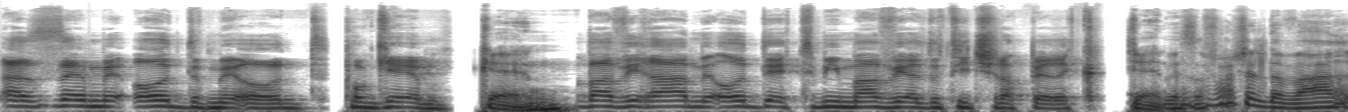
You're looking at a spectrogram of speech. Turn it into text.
אז זה מאוד מאוד פוגם כן. באווירה המאוד אה, תמימה וילדותית של הפרק. כן, בסופו של דבר,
